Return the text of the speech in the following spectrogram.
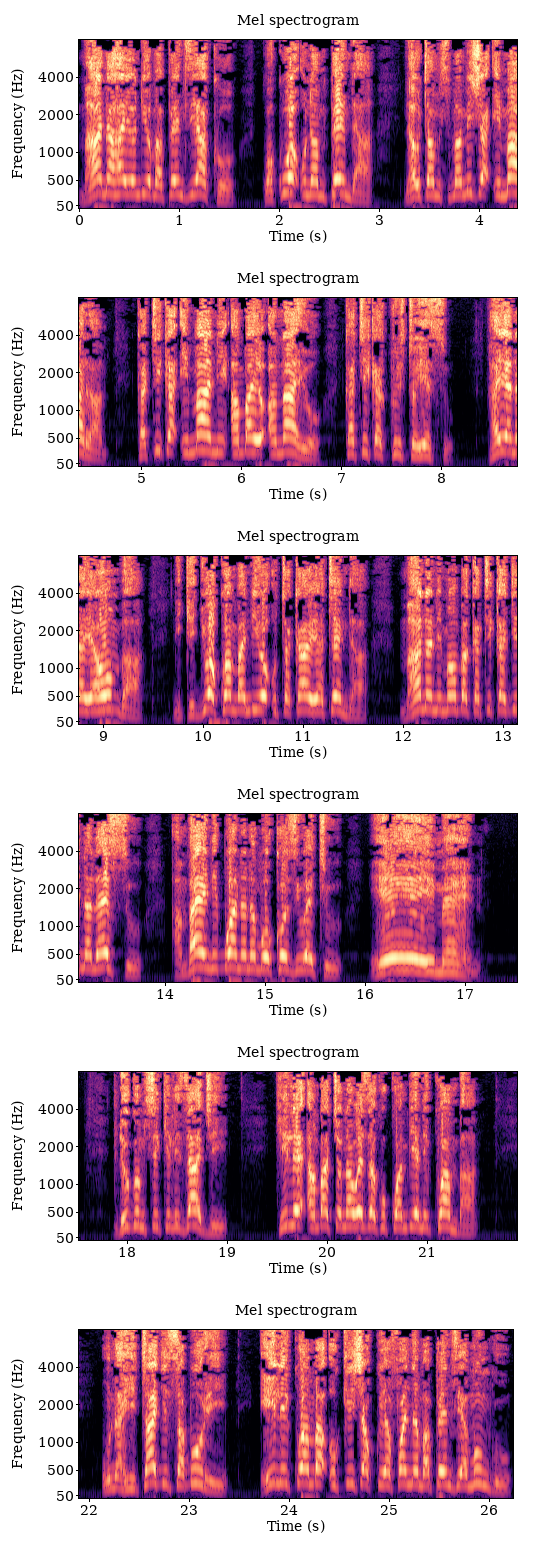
maana hayo ndiyo mapenzi yako kwa kuwa unampenda na utamsimamisha imara katika imani ambayo anayo katika kristo yesu. Haya nayaomba nikijua kwamba ndiyo utakayoyatenda maana nimeomba katika jina la yesu ambaye ni bwana na mwokozi wetu. Amen. Ndugu msikilizaji kile ambacho naweza kukwambia ni kwamba unahitaji saburi ili kwamba ukisha kuyafanya mapenzi ya mungu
